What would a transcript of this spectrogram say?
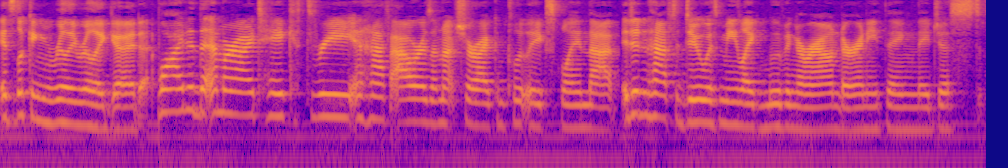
it's looking really, really good. Why did the MRI take three and a half hours? I'm not sure I completely explained that. It didn't have to do with me like moving around or anything. They just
